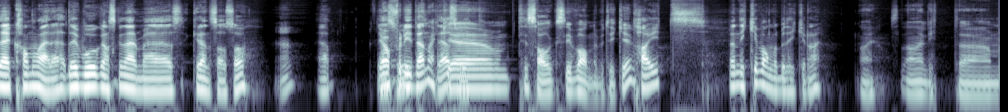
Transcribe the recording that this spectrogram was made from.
det kan være. Det bor ganske nærme grensa også. Ja. Ja, ja, fordi den er er ikke til salgs i vanlige butikker. Tights, men ikke vanlige butikker, nei. Nei, så den er litt, um,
